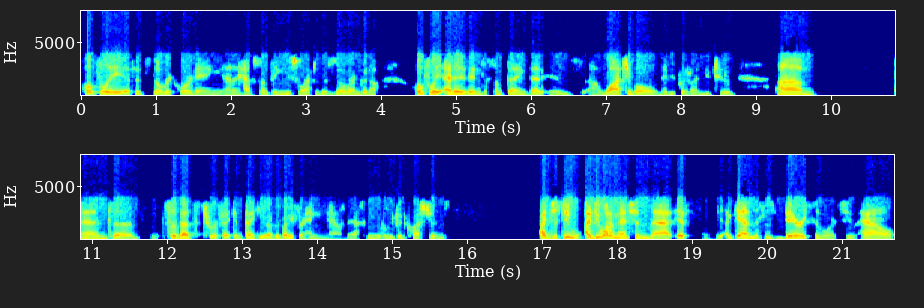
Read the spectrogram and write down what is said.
hopefully, if it's still recording and I have something useful after this is over, I'm going to hopefully edit it into something that is uh, watchable, maybe put it on YouTube. Um, and uh, so that's terrific. And thank you everybody for hanging out and asking really good questions. I just do I do want to mention that if again this is very similar to how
